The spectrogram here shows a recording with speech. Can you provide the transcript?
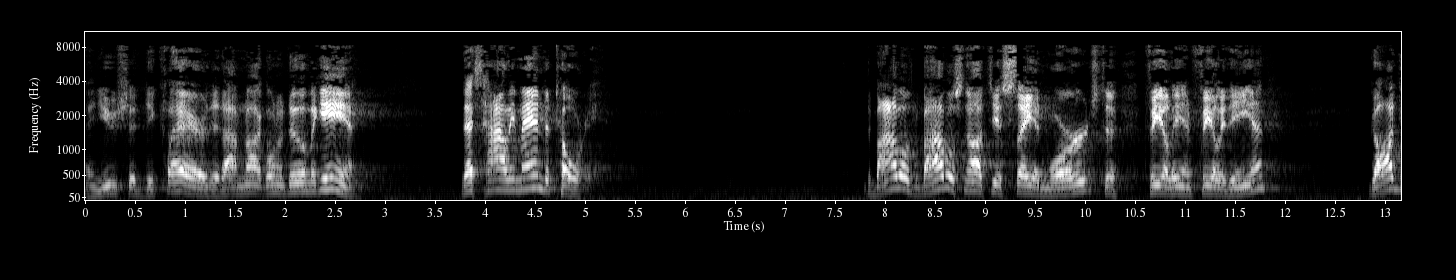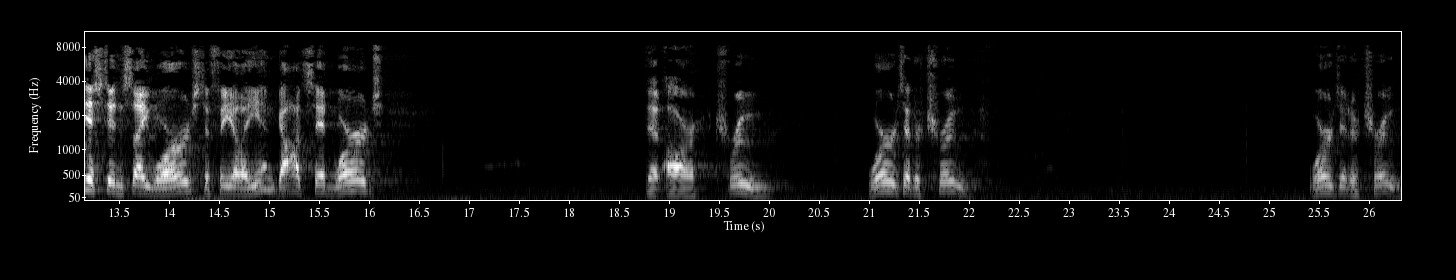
and you should declare that I'm not going to do them again. That's highly mandatory. The Bible, the Bible's not just saying words to fill in, fill it in. God just didn't say words to fill in. God said words that are true. Words that are true. Words that are true.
